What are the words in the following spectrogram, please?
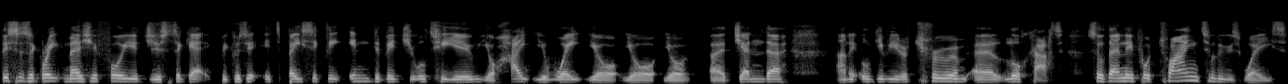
This is a great measure for you just to get because it, it's basically individual to you, your height, your weight, your your your uh, gender, and it will give you a true um, uh, look at. So then if we're trying to lose weight,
